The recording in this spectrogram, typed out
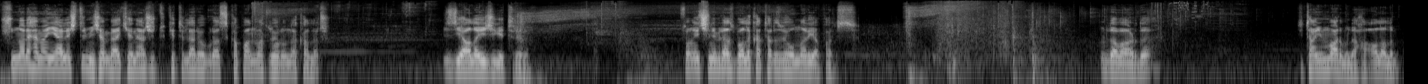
Şunları hemen yerleştirmeyeceğim. Belki enerji tüketirler ve burası kapanmak zorunda kalır. Biz yağlayıcı getirelim. Sonra içine biraz balık atarız ve onları yaparız. Burada vardı. Titanyum var mı daha? Alalım.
